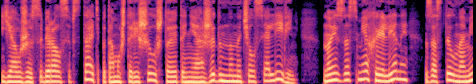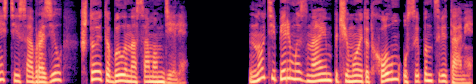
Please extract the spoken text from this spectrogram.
Я уже собирался встать, потому что решил, что это неожиданно начался ливень, но из-за смеха Елены застыл на месте и сообразил, что это было на самом деле. Ну, теперь мы знаем, почему этот холм усыпан цветами.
